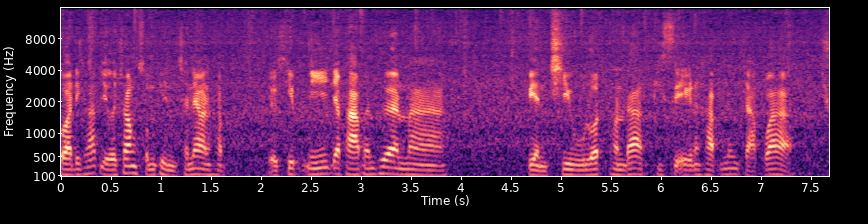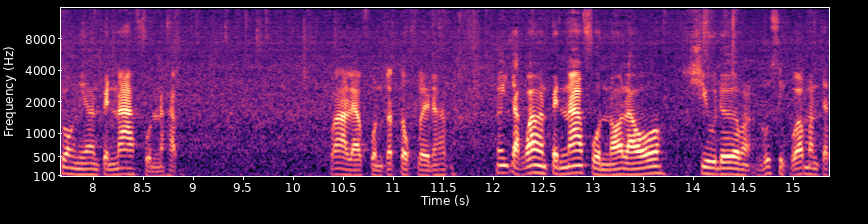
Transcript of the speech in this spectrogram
สวัสดีครับ อยู่กับช่องสมถิ่นชาแนลนะครับ เดี๋ยวคลิปนี้จะพาเพื่อนๆมาเปลี่ยนชิวรถ Honda PCX นะครับ เนื่องจากว่าช่วงนี้มันเป็นหน้าฝนนะครับ ว่าแล้วฝนก็ตกเลยนะครับ เนื่องจากว่ามันเป็นหน้าฝนเนาะแล้วชิวเดิมรู้สึกว่ามันจะ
